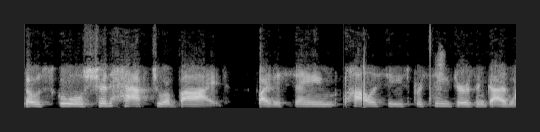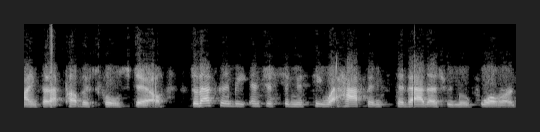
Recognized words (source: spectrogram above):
those schools should have to abide by the same policies, procedures, and guidelines that public schools do. So that's going to be interesting to see what happens to that as we move forward.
